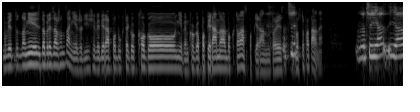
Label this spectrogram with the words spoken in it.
Mówię, to no nie jest dobre zarządzanie, jeżeli się wybiera podług tego, kogo, nie wiem, kogo popieramy albo kto nas popiera, no to jest Znaczy- po prostu fatalne. Znaczy ja, ja,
